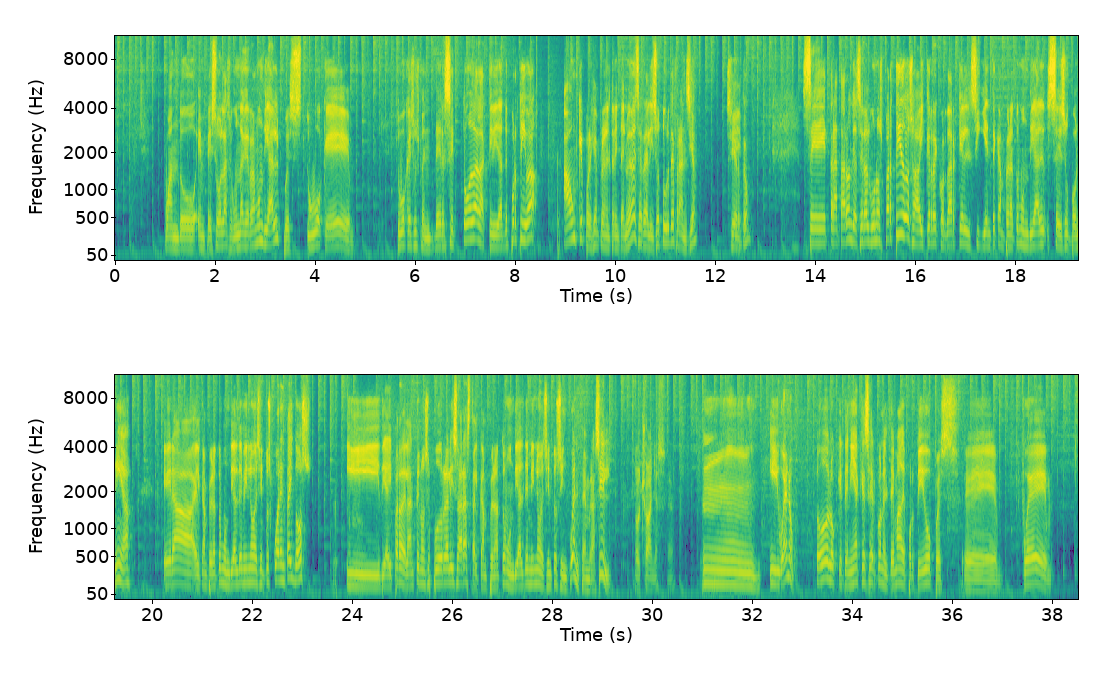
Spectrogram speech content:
cuando empezó la Segunda Guerra Mundial, pues tuvo que tuvo que suspenderse toda la actividad deportiva, aunque por ejemplo en el 39 se realizó Tour de Francia, ¿cierto? Se trataron de hacer algunos partidos, hay que recordar que el siguiente campeonato mundial se suponía era el campeonato mundial de 1942 y de ahí para adelante no se pudo realizar hasta el campeonato mundial de 1950 en Brasil. Ocho años. ¿eh? Mm, y bueno, todo lo que tenía que ser con el tema deportivo, pues eh, fue,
